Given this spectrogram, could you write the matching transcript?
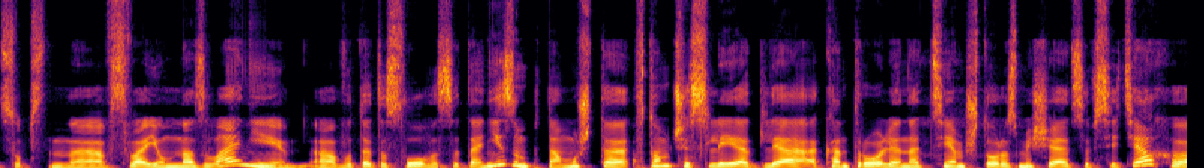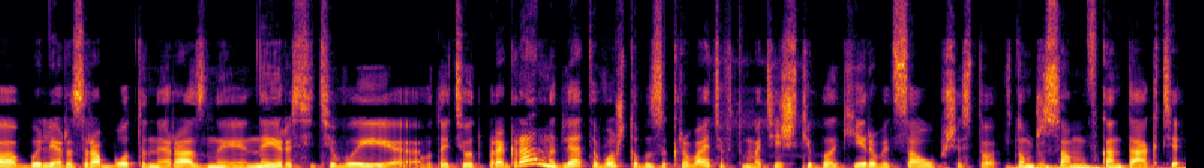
собственно, в своем названии а, вот это слово сатанизм, потому что в том числе для контроля над тем, что размещается в сетях, а, были разработаны разные нейросетевые вот эти вот программы для того, чтобы закрывать автоматически блокировать сообщество в том же самом ВКонтакте.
